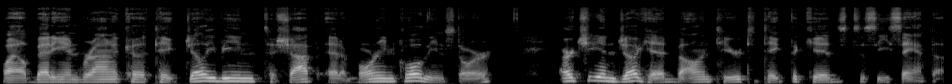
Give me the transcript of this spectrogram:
While Betty and Veronica take Jellybean to shop at a boring clothing store, Archie and Jughead volunteer to take the kids to see Santa.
